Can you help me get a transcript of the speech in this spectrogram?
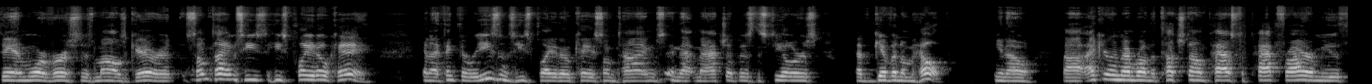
Dan Moore versus Myles Garrett. Sometimes he's he's played okay, and I think the reasons he's played okay sometimes in that matchup is the Steelers have given him help. You know, uh, I can remember on the touchdown pass to Pat Freiermuth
